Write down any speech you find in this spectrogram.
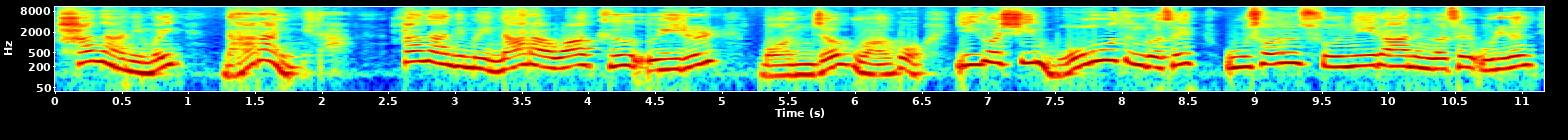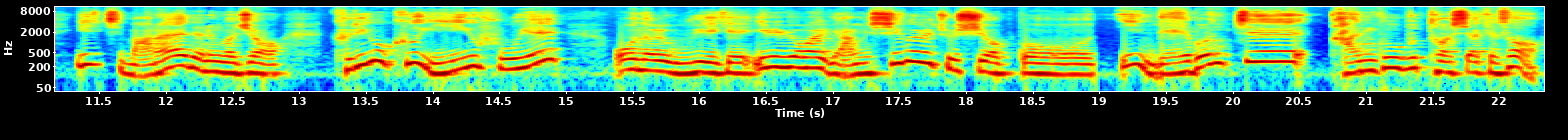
하나님의 나라입니다. 하나님의 나라와 그 의를 먼저 구하고 이것이 모든 것의 우선순위라는 것을 우리는 잊지 말아야 되는 거죠. 그리고 그 이후에 오늘 우리에게 일용할 양식을 주시옵고 이 네 번째 간구부터 시작해서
